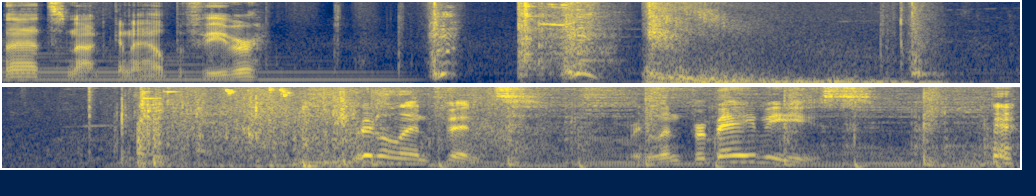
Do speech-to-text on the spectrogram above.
that's not gonna help a fever. Riddle infant. Ritalin for babies. it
